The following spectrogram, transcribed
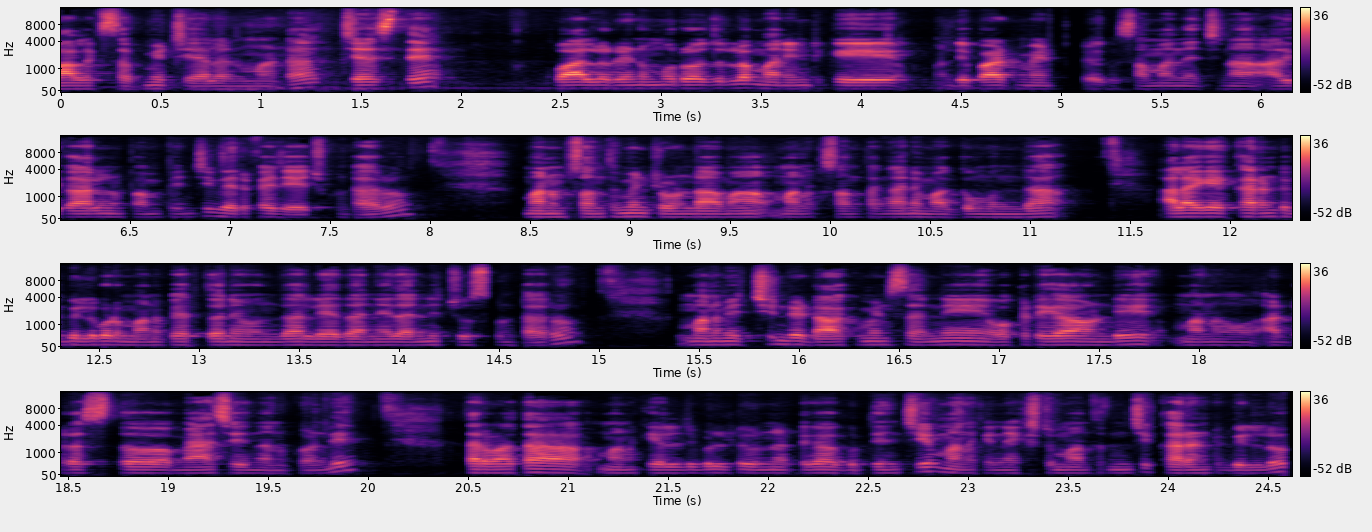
వాళ్ళకి సబ్మిట్ చేయాలన్నమాట. చేస్తే వాళ్ళు రెండు మూడు రోజుల్లో మన ఇంటికి డిపార్ట్మెంట్కి సంబంధించిన అధికారులను పంపించి వెరిఫై చేయించుకుంటారు. మనం సొంత ఇంట్లో ఉండామా మనకు సొంతంగానే మగ్గం ఉందా అలాగే కరెంటు బిల్లు కూడా మన పేరుతోనే ఉందా లేదా అనేది అన్నీ చూసుకుంటారు. మనం ఇచ్చిండే డాక్యుమెంట్స్ అన్నీ ఒకటిగా ఉండి మనం అడ్రస్తో మ్యాచ్ అయింది అనుకోండి తర్వాత మనకి ఎలిజిబిలిటీ ఉన్నట్టుగా గుర్తించి మనకి నెక్స్ట్ మంత్ నుంచి కరెంట్ బిల్లు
